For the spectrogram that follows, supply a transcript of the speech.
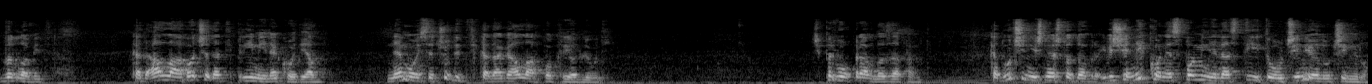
vrlo bitno? Kad Allah hoće da ti primi neko djelo, nemoj se čuditi kada ga Allah pokrije od ljudi. Znači prvo pravilo zapamti. Kad učiniš nešto dobro i više niko ne spominje da si ti to učinio ili učinila,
